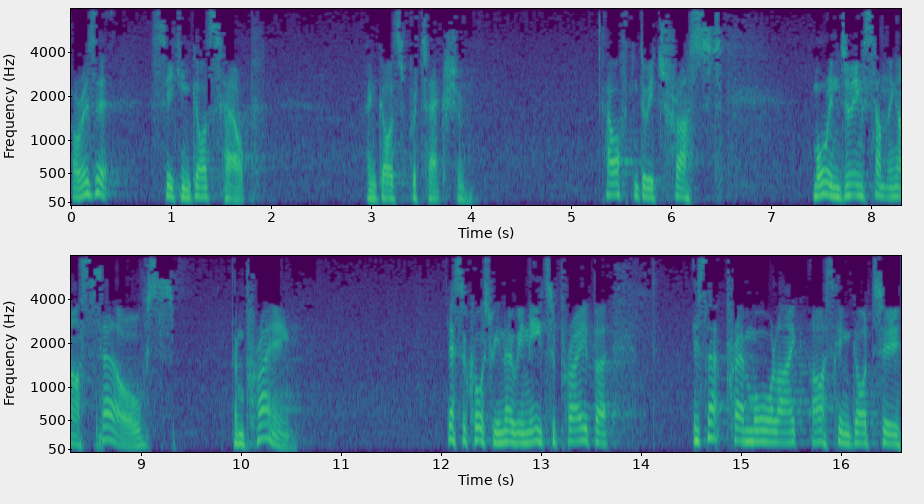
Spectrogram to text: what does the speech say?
Or is it seeking God's help and God's protection? How often do we trust more in doing something ourselves than praying? Yes, of course we know we need to pray, but is that prayer more like asking God to,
